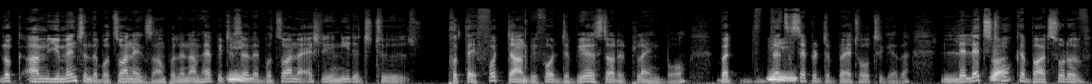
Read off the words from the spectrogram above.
Look, um, you mentioned the Botswana example, and I'm happy to mm. say that Botswana actually needed to put their foot down before De Beer started playing ball, but that's mm. a separate debate altogether. let's right. talk about sort of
